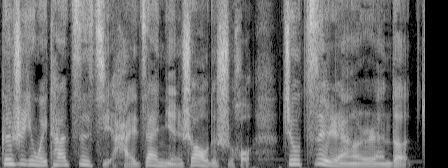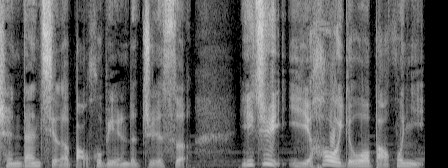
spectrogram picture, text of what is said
更是因为他自己还在年少的时候，就自然而然地承担起了保护别人的角色。一句“以后有我保护你”，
